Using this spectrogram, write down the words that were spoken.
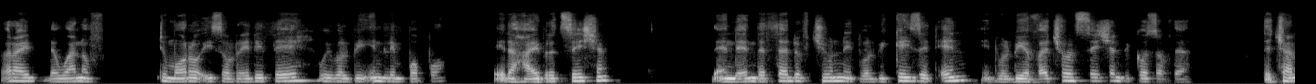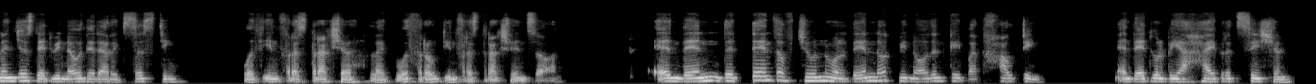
right? The one of tomorrow is already there. We will be in Limpopo at a hybrid session. And then the 3rd of June, it will be KZN. It will be a virtual session because of the, the challenges that we know that are existing with infrastructure, like with road infrastructure and so on. And then the 10th of June will then not be Northern Cape, but Gauteng. And that will be a hybrid session.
